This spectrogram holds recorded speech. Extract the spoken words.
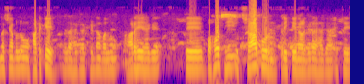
ਨਸ਼ਿਆਂ ਵੱਲੋਂ ਹਟ ਕੇ ਜਿਹੜਾ ਹੈਗਾ ਖੇਡਾਂ ਵੱਲੋਂ ਆ ਰਹੇ ਹੈਗੇ ਤੇ ਬਹੁਤ ਹੀ ਉਤਸ਼ਾਹਪੂਰਨ ਤਰੀਕੇ ਨਾਲ ਜਿਹੜਾ ਹੈਗਾ ਇੱਥੇ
